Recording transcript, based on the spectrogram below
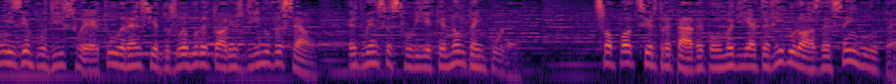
Um exemplo disso é a tolerância dos laboratórios de inovação. A doença celíaca não tem cura. Só pode ser tratada com uma dieta rigorosa sem glúten.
